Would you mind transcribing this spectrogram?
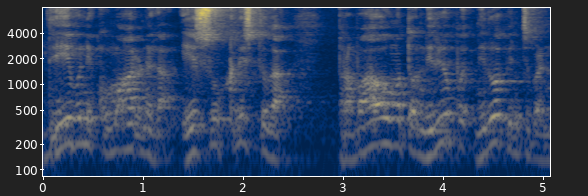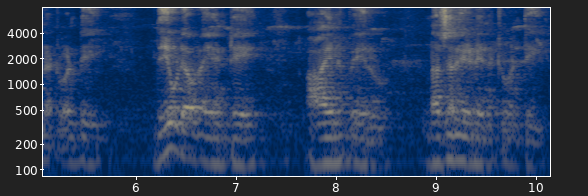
దేవుని కుమారునిగా యేసుక్రీస్తుగా ప్రభావముతో నిరూప నిరూపించబడినటువంటి దేవుడు ఎవరయ్యంటే ఆయన పేరు నజరేయుడైనటువంటి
